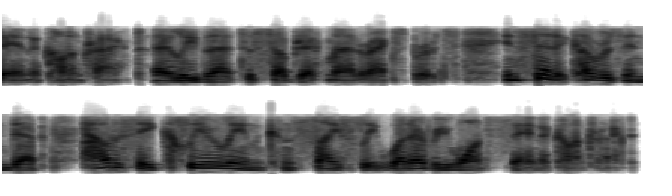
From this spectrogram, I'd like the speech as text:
say in a contract. I leave that to subject matter experts. Instead, it covers in depth how to say clearly and concisely whatever you want to say in a contract.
